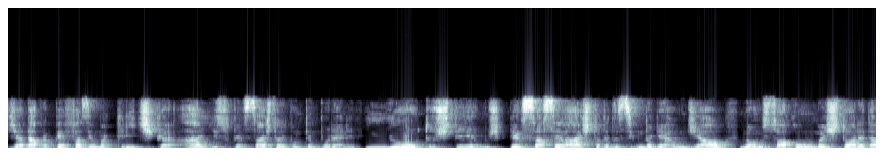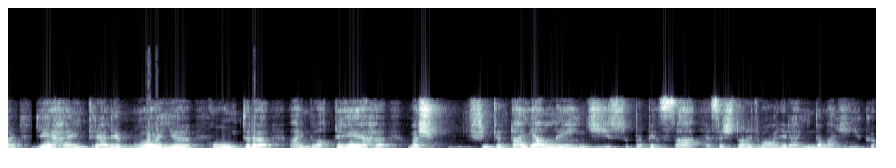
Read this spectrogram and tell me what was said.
Já dá para fazer uma crítica a isso, pensar a história contemporânea em outros termos, pensar, sei lá, a história da Segunda Guerra Mundial não só como uma história da guerra entre a Alemanha contra a Inglaterra, mas enfim, tentar ir além disso para pensar essa história de uma maneira ainda mais rica.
